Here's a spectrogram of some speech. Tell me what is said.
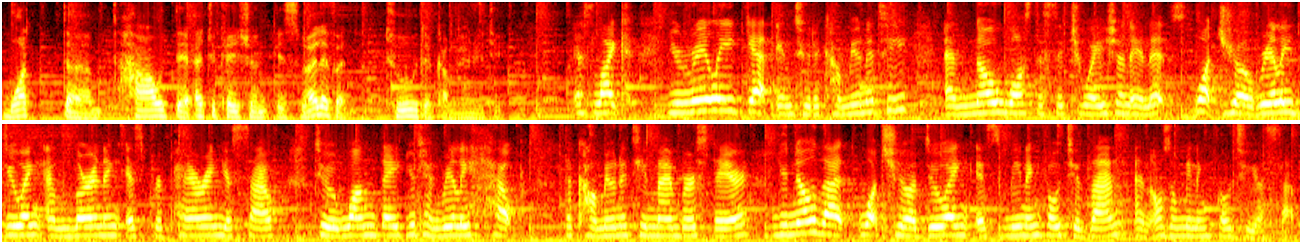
what, um, how their education is relevant to the community. It's like you really get into the community and know what's the situation in it. What you're really doing and learning is preparing yourself to one day you can really help the community members there. You know that what you're doing is meaningful to them and also meaningful to yourself.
